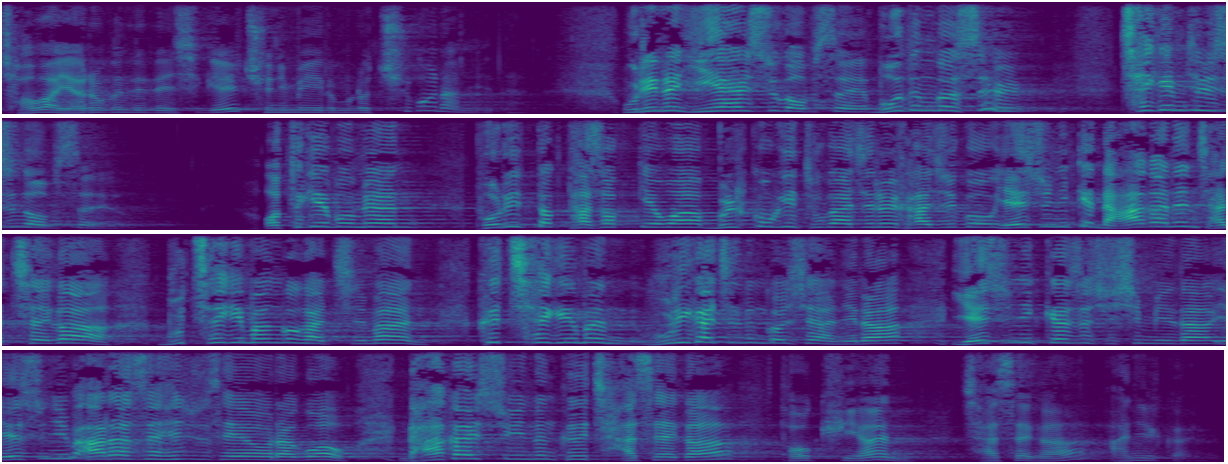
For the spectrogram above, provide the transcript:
저와 여러분들 되시길 주님의 이름으로 축원합니다. 우리는 이해할 수가 없어요. 모든 것을 책임질 수도 없어요. 어떻게 보면 보리떡 다섯 개와 물고기 두 가지를 가지고 예수님께 나아가는 자체가 무책임한 것 같지만 그 책임은 우리가 지는 것이 아니라 예수님께서 주십니다. 예수님 알아서 해주세요라고 나아갈 수 있는 그 자세가 더 귀한 자세가 아닐까요?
